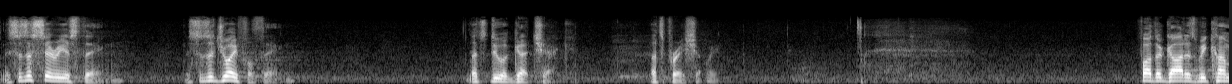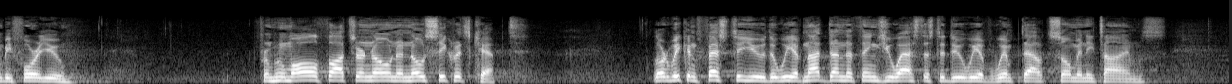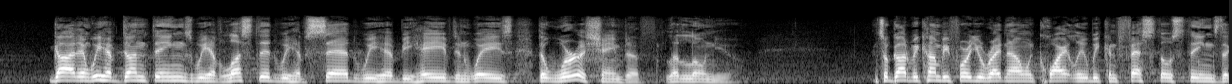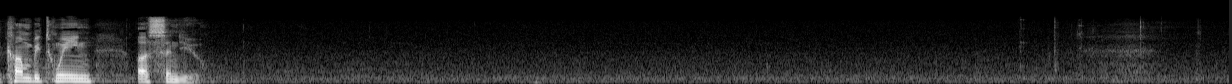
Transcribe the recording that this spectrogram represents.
This is a serious thing, this is a joyful thing. Let's do a gut check. Let's pray, shall we? Father God, as we come before you, from whom all thoughts are known and no secrets kept, Lord, we confess to you that we have not done the things you asked us to do. We have wimped out so many times. God, and we have done things, we have lusted, we have said, we have behaved in ways that we're ashamed of, let alone you. And so, God, we come before you right now and quietly we confess those things that come between us and you.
